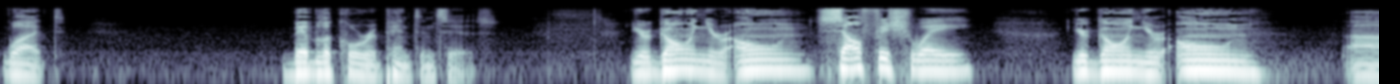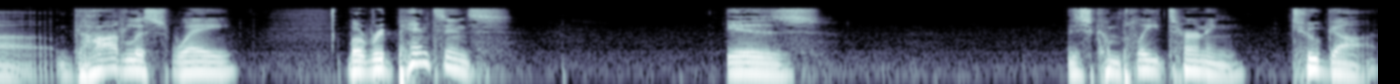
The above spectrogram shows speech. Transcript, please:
what biblical repentance is. You're going your own selfish way. You're going your own uh, godless way. But repentance is is complete turning to God.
